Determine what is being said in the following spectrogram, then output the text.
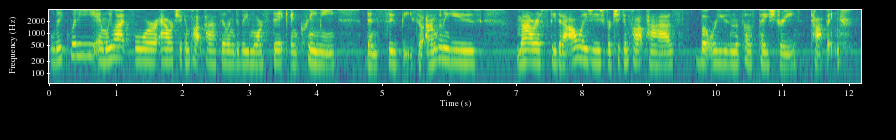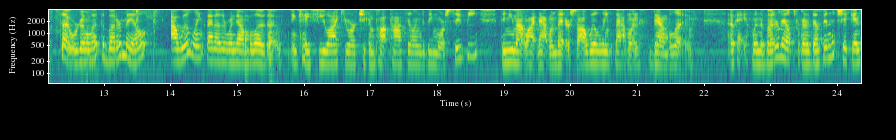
liquidy and we like for our chicken pot pie filling to be more thick and creamy than soupy. So I'm going to use my recipe that I always use for chicken pot pies, but we're using the puff pastry topping. So we're going to let the butter melt. I will link that other one down below though, in case you like your chicken pot pie filling to be more soupy, then you might like that one better. So I will link that one down below. Okay, when the butter melts, we're going to dump in the chicken.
